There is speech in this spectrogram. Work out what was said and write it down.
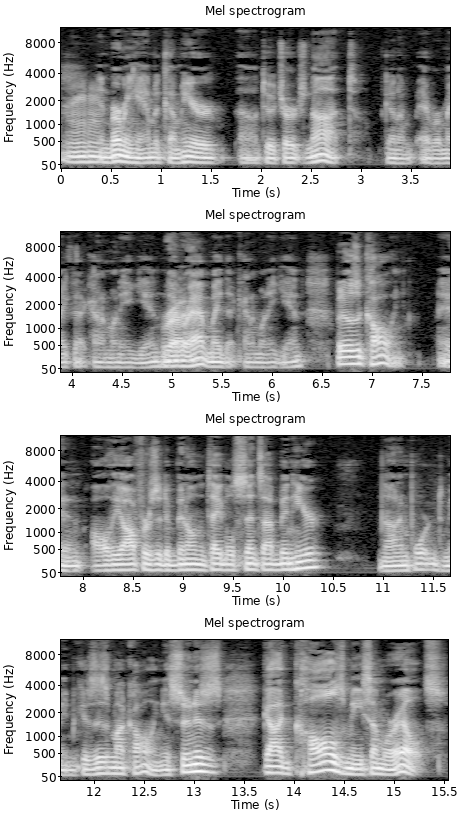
Mm-hmm. in Birmingham to come here uh, to a church not going to ever make that kind of money again. Never Right. have made that kind of money again. But it was a calling. And all the offers that have been on the table since I've been here, not important to me because this is my calling. As soon as God calls me somewhere else,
